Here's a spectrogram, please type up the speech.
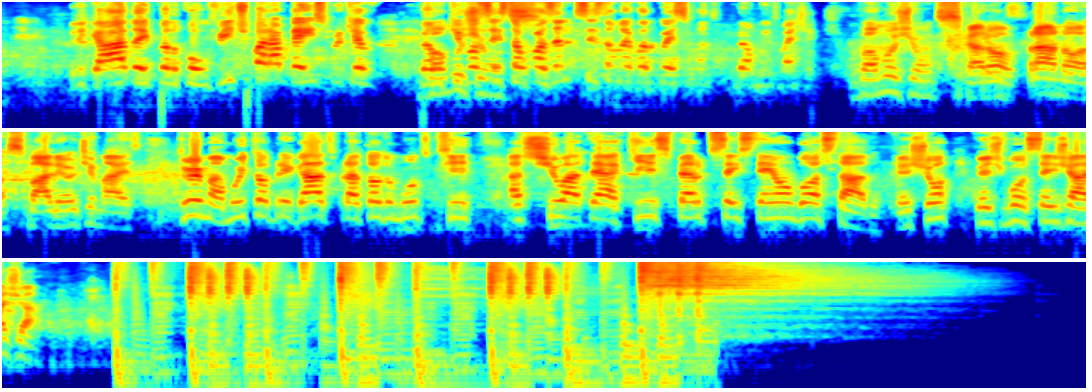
Obrigada aí pelo convite, parabéns porque pelo Vamos que vocês juntos. estão fazendo, que vocês estão levando conhecimento para muito mais gente. Vamos juntos, Carol, para nós, valeu demais. Turma, muito obrigado para todo mundo que assistiu até aqui, espero que vocês tenham gostado. Fechou? Vejo vocês já já.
